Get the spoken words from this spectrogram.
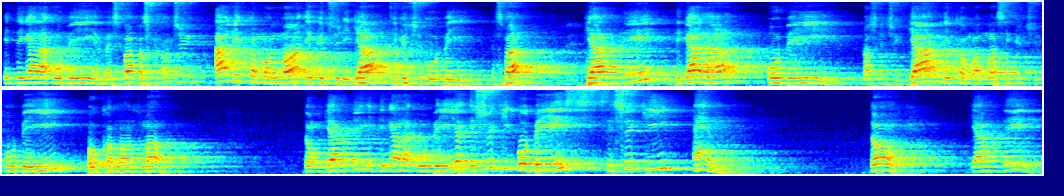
est égal à obéir, n'est-ce pas? Parce que quand tu as les commandements et que tu les gardes, c'est que tu obéis, n'est-ce pas? Garder est égal à obéir. Lorsque tu gardes les commandements, c'est que tu obéis aux commandements. Donc garder est égal à obéir, et ceux qui obéissent, c'est ceux qui aiment. Donc, garder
